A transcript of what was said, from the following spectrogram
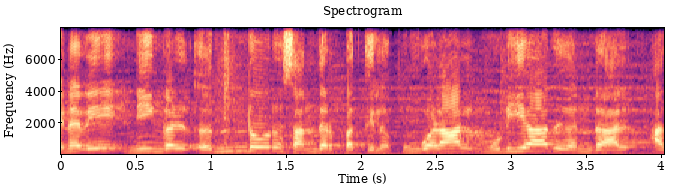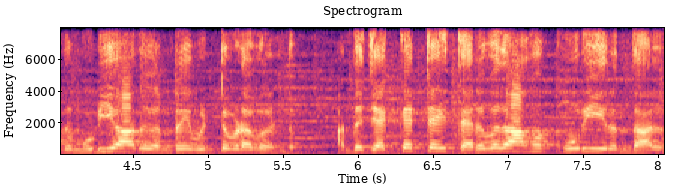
எனவே நீங்கள் எந்த ஒரு சந்தர்ப்பத்திலும் உங்களால் முடியாது என்றால் அது முடியாது என்றே விட்டுவிட வேண்டும். அந்த ஜக்கெட்டை தருவதாக கூறியிருந்தால்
